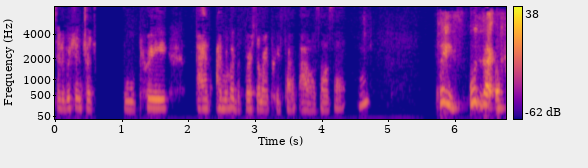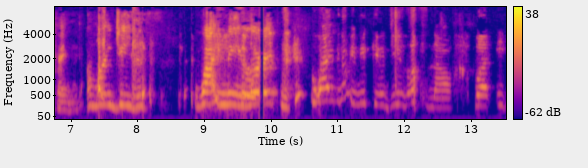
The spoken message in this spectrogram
Celebration Church will pray five. I remember the first time I prayed five hours. I was like, hmm? Please, who did I offend? Am I Jesus? Why me, So- Lord? why you know we need kill Jesus now? But it,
